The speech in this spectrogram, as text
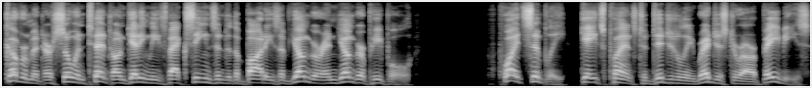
government are so intent on getting these vaccines into the bodies of younger and younger people. Quite simply, Gates plans to digitally register our babies,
